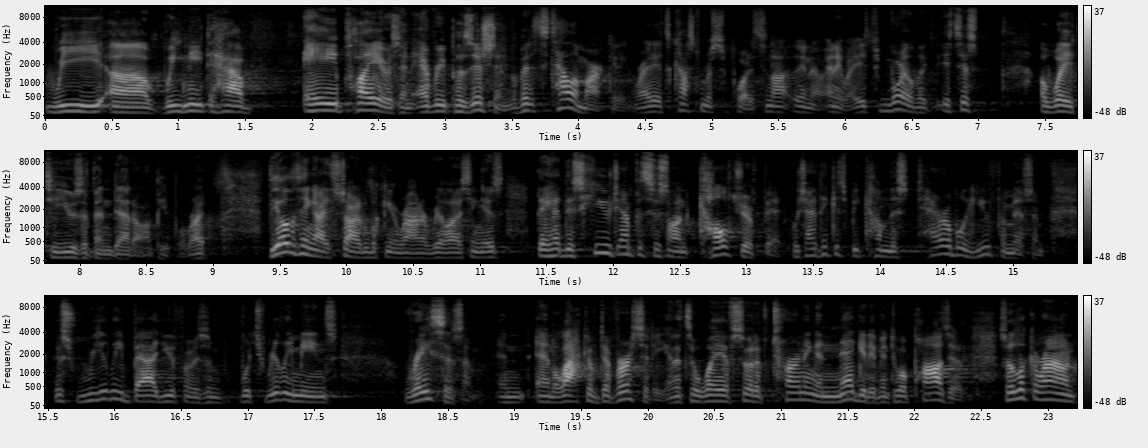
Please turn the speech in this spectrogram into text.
we, uh, we need to have a players in every position. But it's telemarketing, right? It's customer support. It's not, you know, anyway, it's more like, it's just a way to use a vendetta on people, right? The other thing I started looking around and realizing is they had this huge emphasis on culture fit, which I think has become this terrible euphemism, this really bad euphemism, which really means racism and, and lack of diversity. And it's a way of sort of turning a negative into a positive. So look around,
